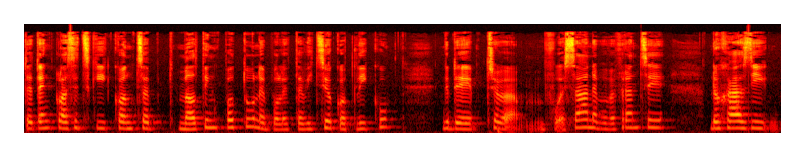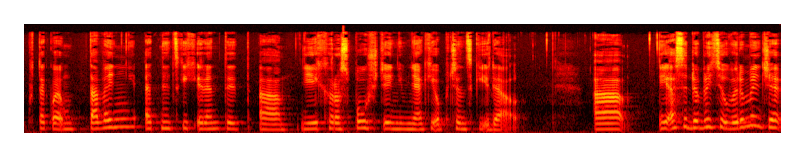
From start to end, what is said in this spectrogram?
To je ten klasický koncept melting potu nebo litavícího kotlíku, kdy třeba v USA nebo ve Francii dochází k takovému tavení etnických identit a jejich rozpouštění v nějaký občanský ideál. A je asi dobrý si uvědomit, že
